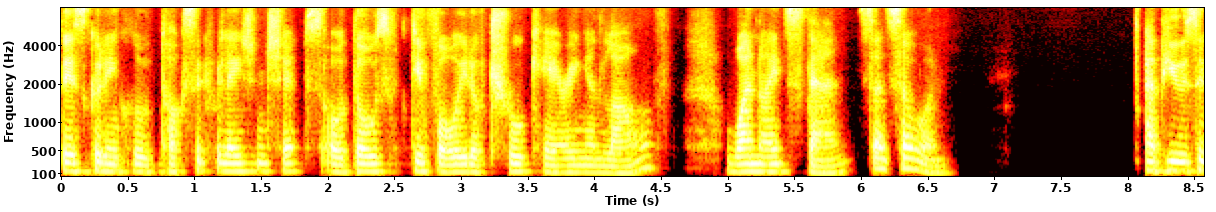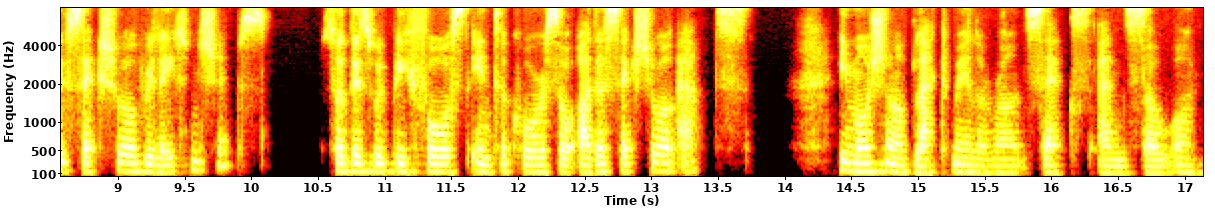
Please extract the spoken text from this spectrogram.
This could include toxic relationships or those devoid of true caring and love, one night stands, and so on. Abusive sexual relationships. So, this would be forced intercourse or other sexual acts, emotional blackmail around sex, and so on.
